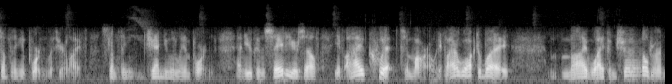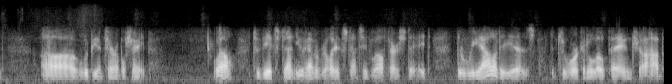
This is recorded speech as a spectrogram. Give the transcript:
something important with your life, something genuinely important. And you can say to yourself, if I quit tomorrow, if I walked away, my wife and children uh, would be in terrible shape. Well, to the extent you have a really extensive welfare state, the reality is that to work at a low paying job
